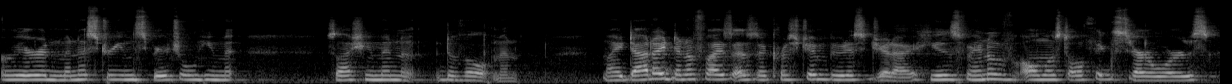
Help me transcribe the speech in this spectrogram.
career in ministry and spiritual human slash human development. My dad identifies as a Christian Buddhist Jedi. He is a fan of almost all things Star Wars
